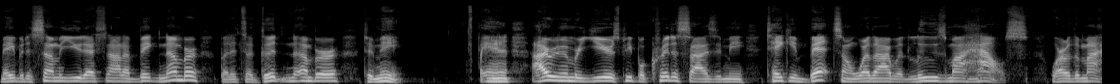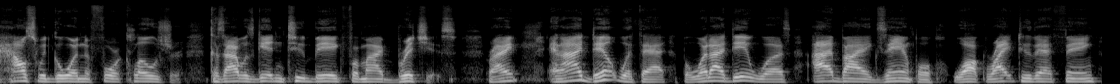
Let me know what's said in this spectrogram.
Maybe to some of you that's not a big number, but it's a good number to me. And I remember years people criticizing me taking bets on whether I would lose my house, whether my house would go into foreclosure because I was getting too big for my britches, right? And I dealt with that. But what I did was I, by example, walked right through that thing,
